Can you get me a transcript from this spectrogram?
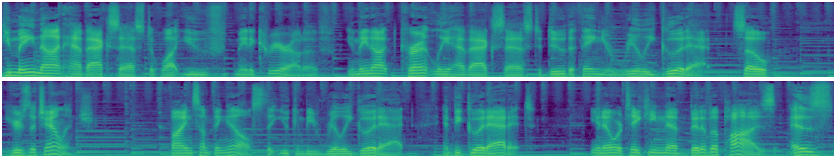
you may not have access to what you've made a career out of. You may not currently have access to do the thing you're really good at. So here's the challenge find something else that you can be really good at and be good at it. You know, we're taking a bit of a pause as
